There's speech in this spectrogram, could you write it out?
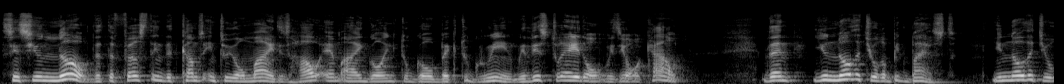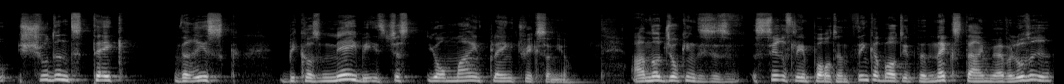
since you know that the first thing that comes into your mind is how am I going to go back to green with this trade or with your account, then you know that you're a bit biased. You know that you shouldn't take the risk because maybe it's just your mind playing tricks on you. I'm not joking. This is seriously important. Think about it the next time you have a loser,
